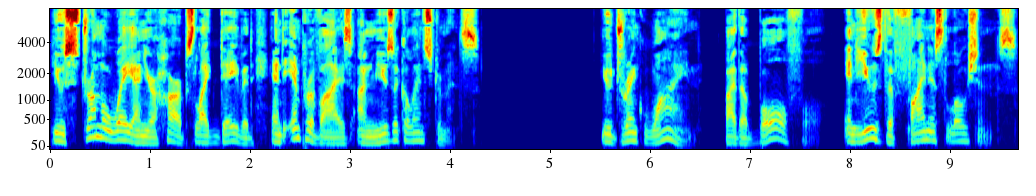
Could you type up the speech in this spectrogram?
You strum away on your harps like david and improvise on musical instruments. You drink wine by the bowlful and use the finest lotions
